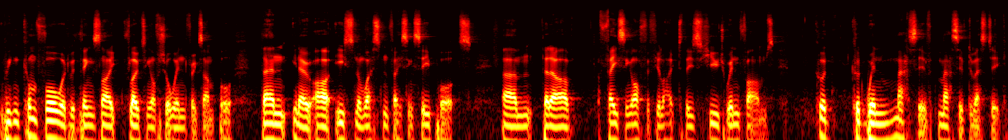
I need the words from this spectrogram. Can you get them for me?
if we can come forward with things like floating offshore wind, for example, then you know our eastern and western facing seaports um, that are facing off, if you like, to these huge wind farms could could win massive, massive domestic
